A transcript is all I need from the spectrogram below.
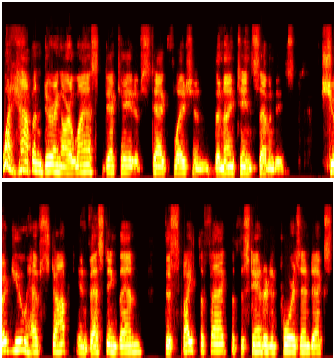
What happened during our last decade of stagflation, the 1970s? Should you have stopped investing then, despite the fact that the Standard and Poor's index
